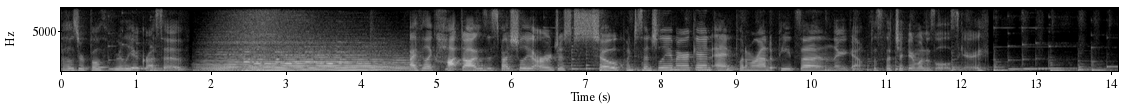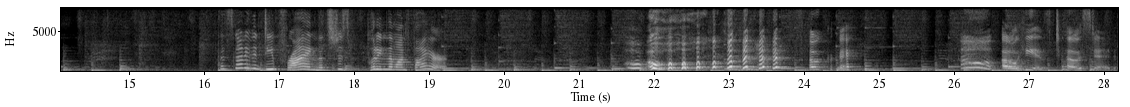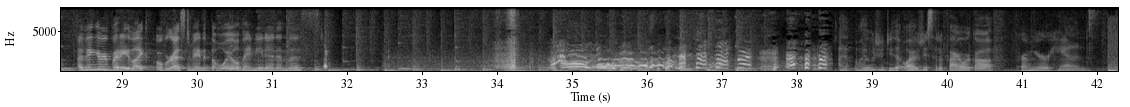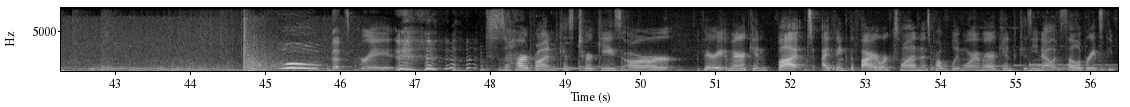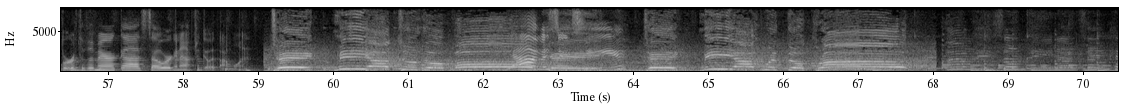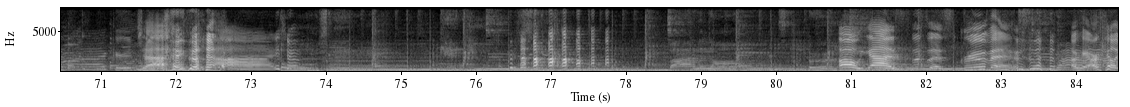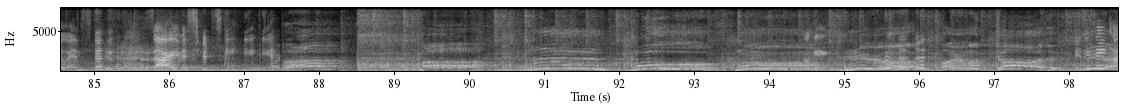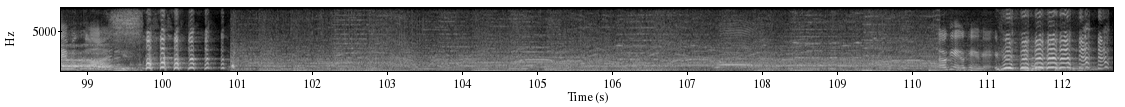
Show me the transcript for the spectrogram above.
Those are both really aggressive. I feel like hot dogs, especially, are just so quintessentially American, and put them around a pizza, and there you go. Plus, the chicken one is a little scary. That's not even deep frying, that's just putting them on fire. Oh, Oh, he is toasted. I think everybody like overestimated the oil they needed in this. I- Why would you do that? Why would you set a firework off from your hand? That's great. this is a hard one because turkeys are very American, but I think the fireworks one is probably more American because you know it celebrates the birth of America, so we're gonna have to go with that one. Take me out to the ball. Yeah, Mr. game. T. Take me out with the crowd. Jack. I don't- Oh yes, this is grooving. okay, R. Kelly wins. Sorry, Mr. T. Okay. I am a god. Is he saying I'm a god? okay, okay, okay.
